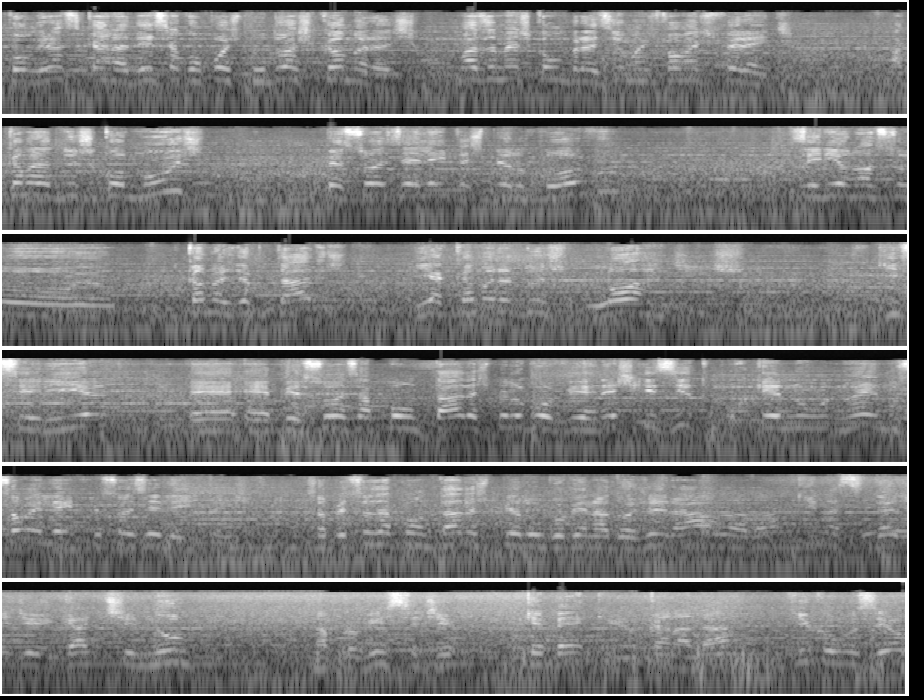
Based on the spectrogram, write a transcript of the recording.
O Congresso canadense é composto por duas câmaras, mais ou menos como o Brasil, mas de forma diferente. A Câmara dos Comuns, pessoas eleitas pelo povo, seria o nosso Câmara de Deputados, e a Câmara dos Lordes, que seria é, é, pessoas apontadas pelo governo. É esquisito porque não, não, é, não são eleitas pessoas eleitas, são pessoas apontadas pelo governador geral. Aqui na cidade de Gatineau, na província de Quebec, no Canadá, fica o Museu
